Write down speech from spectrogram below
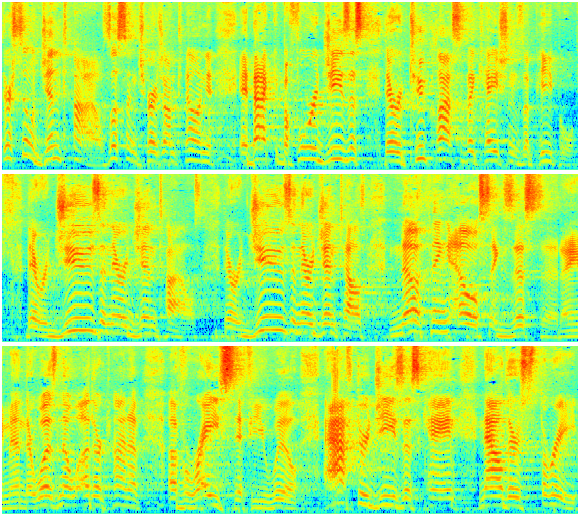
they're still Gentiles. Listen, church, I'm telling you, eh, back before Jesus, there were two classifications of people. There were Jews and there were Gentiles. There were Jews and there were Gentiles. Nothing else existed. Amen. There was no other kind of, of race, if you will. After Jesus came, now there's three.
